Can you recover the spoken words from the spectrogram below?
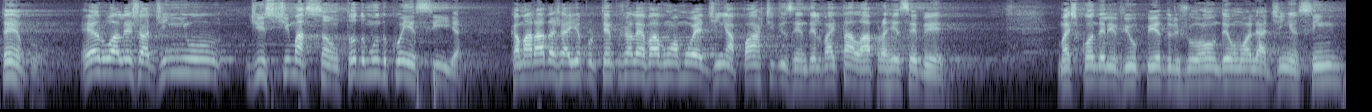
templo. Era o aleijadinho de estimação, todo mundo conhecia. O camarada já ia para o templo, já levava uma moedinha à parte, dizendo: ele vai estar tá lá para receber. Mas quando ele viu Pedro e João, deu uma olhadinha assim,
